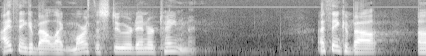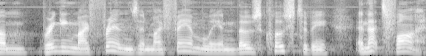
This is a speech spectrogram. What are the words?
I think about like Martha Stewart entertainment. I think about um, bringing my friends and my family and those close to me, and that's fine.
